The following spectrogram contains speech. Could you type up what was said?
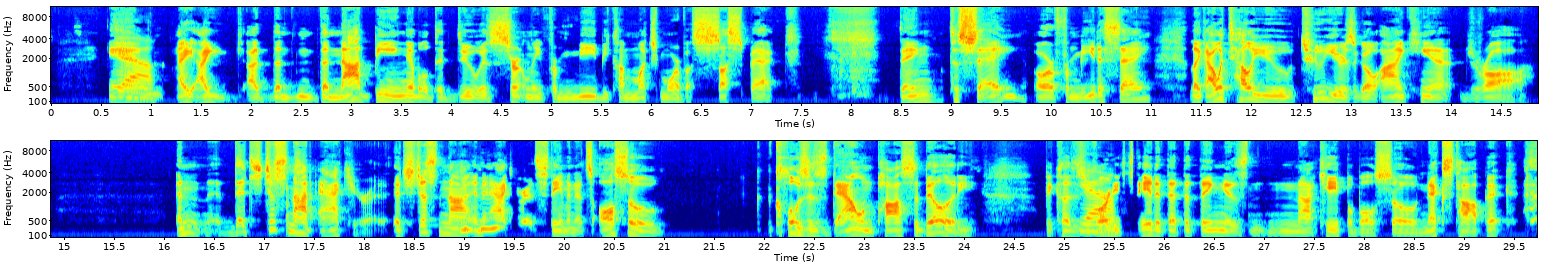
And Yeah. I, I, uh, the the not being able to do is certainly for me become much more of a suspect thing to say or for me to say. Like I would tell you two years ago, I can't draw. And that's just not accurate. It's just not an Mhm. accurate statement. It's also closes down possibility because Yeah. you've already stated that the thing is not capable. So next topic.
